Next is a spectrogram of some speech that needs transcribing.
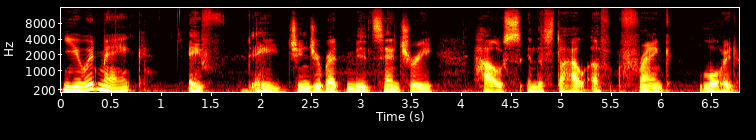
You would make a, a gingerbread mid-century house in the style of Frank Lloyd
